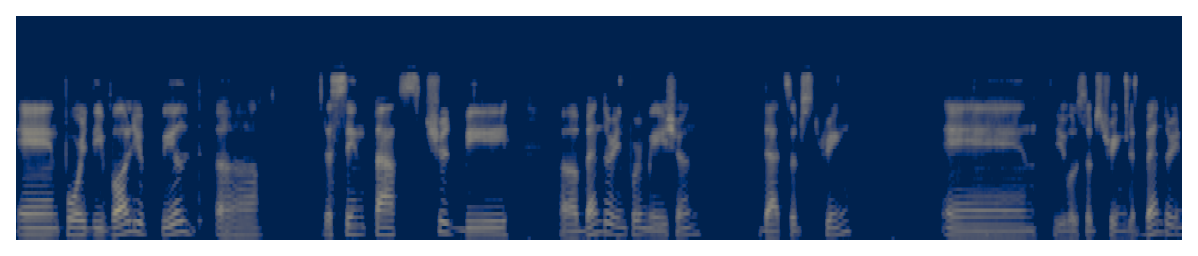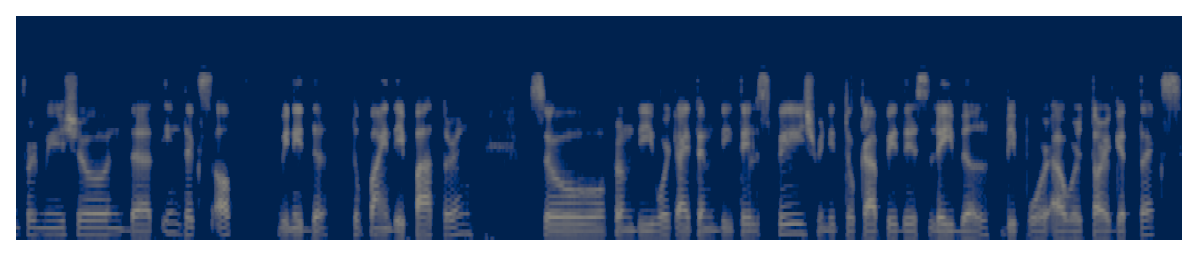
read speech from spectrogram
And for the value field, uh, the syntax should be uh, vendor information that substring. And we will substring the vendor information that IndexOf. We need the, to find a pattern. So from the work item details page, we need to copy this label before our target text.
